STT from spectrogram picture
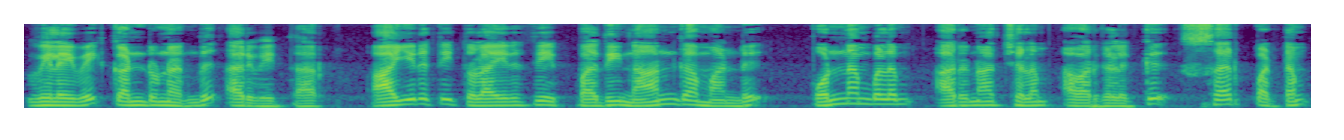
விளைவை கண்டுணர்ந்து அறிவித்தார். ஆயிரத்தி தொள்ளாயிரத்தி பதினான்காம் ஆண்டு பொன்னம்பலம் அருணாச்சலம் அவர்களுக்கு சர் பட்டம்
